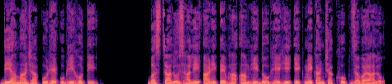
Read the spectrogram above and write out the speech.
दिया माझ्या पुढे उभी होती. बस चालू झाली आणि तेव्हा आम्ही दोघेही एकमेकांच्या खूप जवळ आलो.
